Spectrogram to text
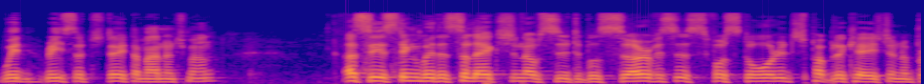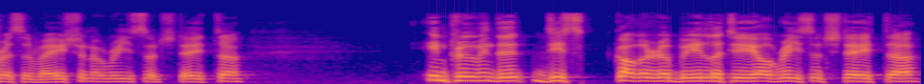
with research data management assisting with the selection of suitable services for storage, publication and preservation of research data, improving the discoverability of research data,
